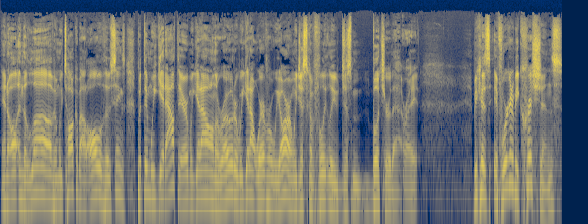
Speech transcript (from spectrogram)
and all and the love, and we talk about all of those things. But then we get out there, and we get out on the road, or we get out wherever we are, and we just completely just butcher that, right? Because if we're going to be Christians,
